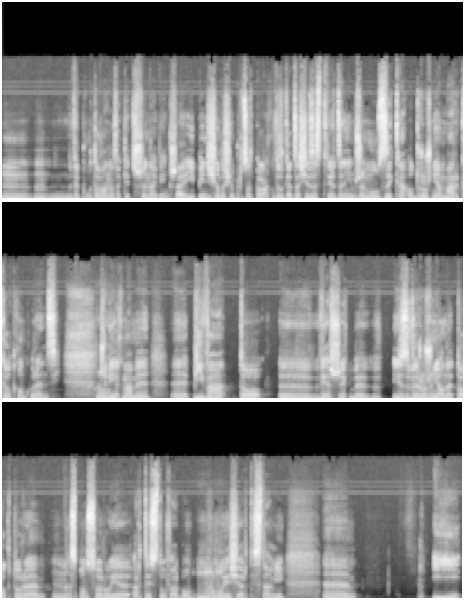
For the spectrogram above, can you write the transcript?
mm, mm, wypunktowano takie trzy największe i 58% Polaków zgadza się ze stwierdzeniem, że muzyka odróżnia markę od konkurencji. O. Czyli jak mamy e, piwa, to wiesz, jakby jest wyróżnione to, które mm, sponsoruje artystów albo mhm. promuje się artystami. I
